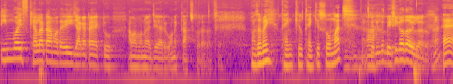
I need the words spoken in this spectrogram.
টিম ওয়াইজ খেলাটা আমাদের এই জায়গাটায় একটু আমার মনে হয় যে আর অনেক কাজ করার আছে। মাজা ভাই thank you thank you so much আজকে কিন্তু বেশি কথা হইল আর হ্যাঁ? হ্যাঁ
